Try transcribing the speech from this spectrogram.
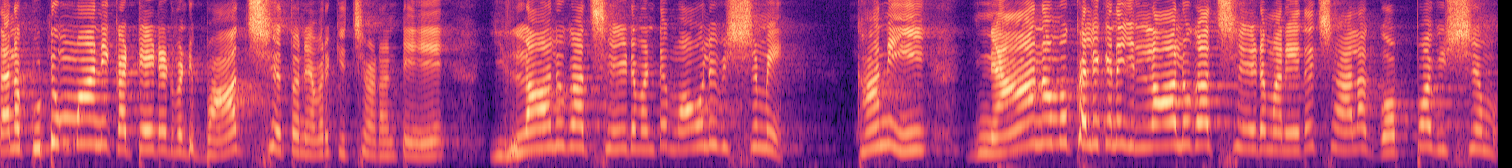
తన కుటుంబాన్ని కట్టేటటువంటి బాధ్యతను ఎవరికి ఇచ్చాడంటే ఇల్లాలుగా చేయడం అంటే మామూలు విషయమే. కానీ జ్ఞానము కలిగిన ఇల్లాలుగా చేయడం అనేది చాలా గొప్ప విషయం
